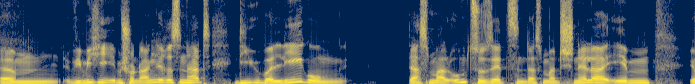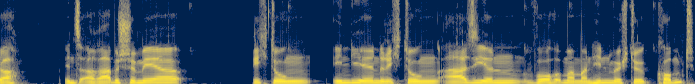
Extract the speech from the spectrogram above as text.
Ähm, wie Michi eben schon angerissen hat, die Überlegung, das mal umzusetzen, dass man schneller eben, ja, ins Arabische Meer Richtung Indien, Richtung Asien, wo auch immer man hin möchte, kommt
